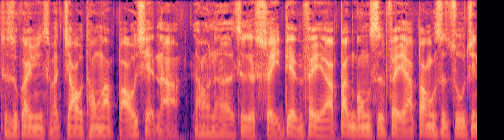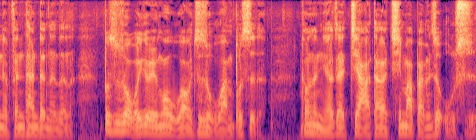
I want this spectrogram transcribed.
就是关于什么交通啊、保险啊，然后呢，这个水电费啊、办公室费啊、办公室租金的分摊等等等等，不是说我一个员工五万，我就是五万，不是的。通常你要再加大概起码百分之五十，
